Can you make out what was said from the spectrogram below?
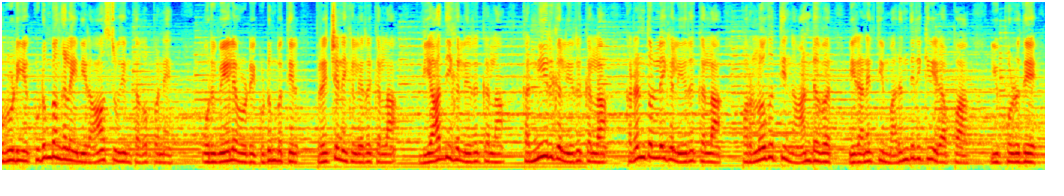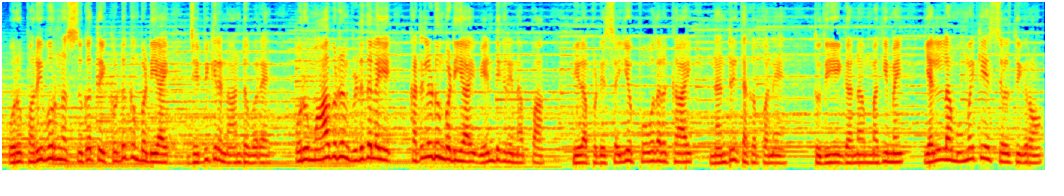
அவருடைய குடும்பங்களை நீர் ஆசிர்வதியும் தகப்பனே. ஒருவேளை அவருடைய குடும்பத்தில் பிரச்சனைகள் இருக்கலாம் வியாதிகள் இருக்கலாம் கண்ணீர்கள் இருக்கலாம் கடன் தொல்லைகள் இருக்கலாம் பரலோகத்தின் ஆண்டவர் நீர் அனைத்தையும் மறந்திருக்கிறீர் அப்பா. இப்பொழுதே ஒரு பரிபூர்ண சுகத்தை கொடுக்கும்படியாய் ஜெபிக்கிறேன் ஆண்டவரே ஒரு மாபெரும் விடுதலையை கட்டளிடும்படியாய் வேண்டுகிறேன் அப்பா. நீர் அப்படி செய்ய போவதற்காய் நன்றி தகப்பனே. துதி கன மகிமை எல்லாம் உமைக்கே செலுத்துகிறோம்.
